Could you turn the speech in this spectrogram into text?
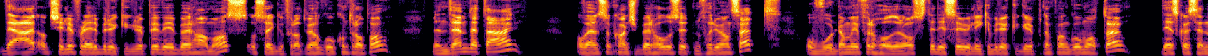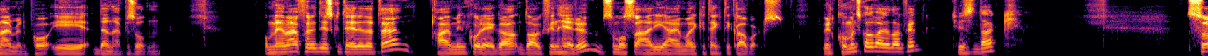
Det er atskillig flere brukergrupper vi bør ha med oss og sørge for at vi har god kontroll på, men hvem dette er, og hvem som kanskje bør holdes utenfor uansett, og hvordan vi forholder oss til disse ulike brukergruppene på en god måte, det skal vi se nærmere på i denne episoden. Og med meg for å diskutere dette har jeg min kollega Dagfinn Herum, som også er IAM-arkitekt i Cloudworks. Velkommen skal du være, Dagfinn. Tusen takk. Så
